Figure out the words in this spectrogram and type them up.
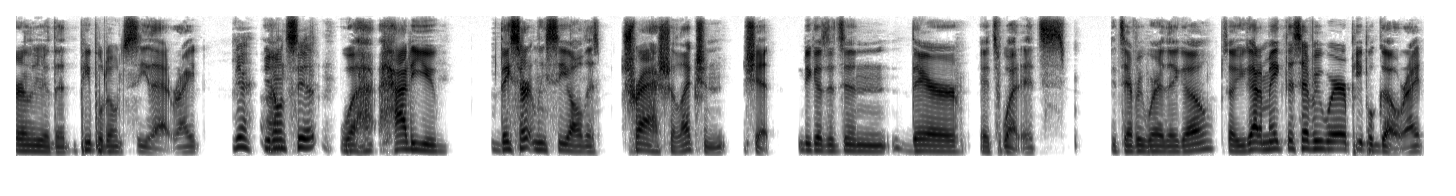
earlier that people don't see that, right? Yeah, you Um, don't see it. Well, h- how do you? They certainly see all this trash election shit because it's in their. It's what it's it's everywhere they go. So you got to make this everywhere people go, right?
